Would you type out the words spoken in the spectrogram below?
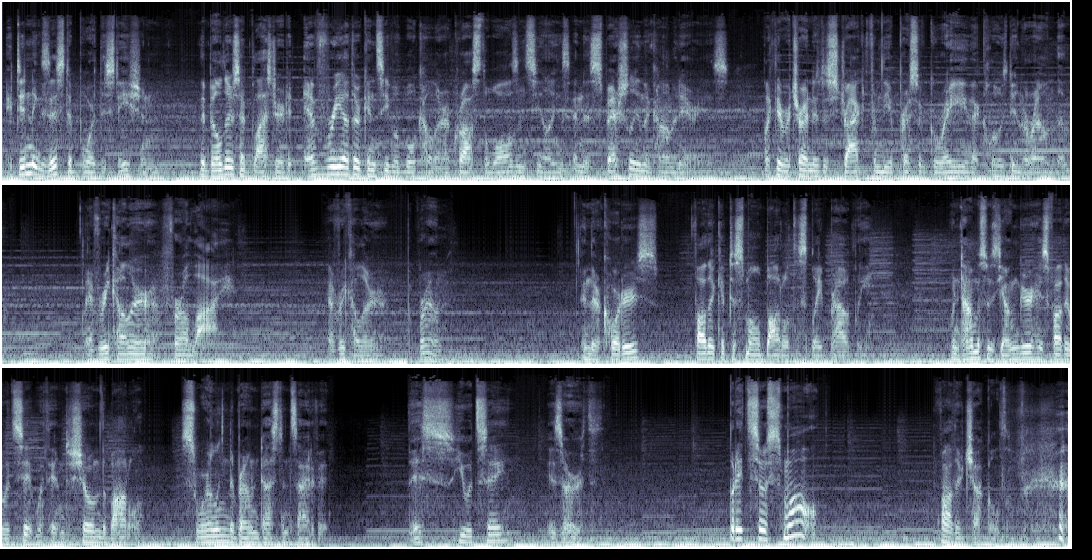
It didn't exist aboard the station. The builders had plastered every other conceivable color across the walls and ceilings, and especially in the common areas like they were trying to distract from the oppressive gray that closed in around them. Every color for a lie. Every color but brown. In their quarters, father kept a small bottle displayed proudly. When Thomas was younger, his father would sit with him to show him the bottle, swirling the brown dust inside of it. This, he would say, is Earth. But it's so small, Father chuckled.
